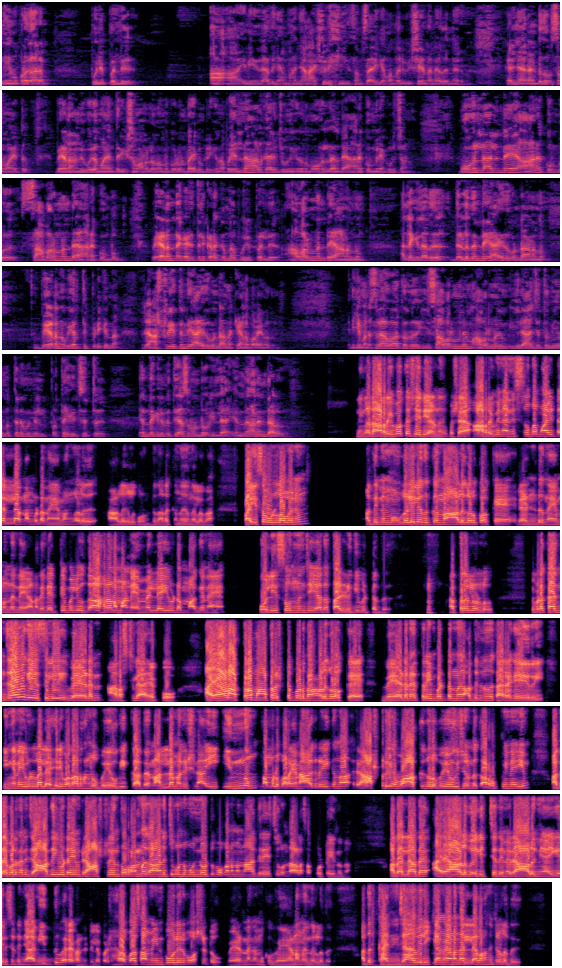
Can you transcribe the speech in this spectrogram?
നിയമപ്രകാരം പുലിപ്പല്ല് ആ ആ ഇനി ഇതിനകത്ത് ഞാൻ ഞാൻ ആക്ച്വലി സംസാരിക്കാൻ വന്നൊരു വിഷയം തന്നെ അത് തന്നെയായിരുന്നു കഴിഞ്ഞ രണ്ട് ദിവസമായിട്ട് വേടൻ അനുകൂലമായ അന്തരീക്ഷമാണല്ലോ നമുക്കിവിടെ ഉണ്ടായിക്കൊണ്ടിരിക്കുന്നത്. അപ്പോൾ എല്ലാ ആൾക്കാരും ചോദിക്കുന്നത് മോഹൻലാലിന്റെ ആനക്കൊമ്പിനെ കുറിച്ചാണ്. മോഹൻലാലിന്റെ ആനക്കൊമ്പ് സവർണന്റെ ആനക്കൊമ്പും വേടന്റെ കഴുത്തിൽ കിടക്കുന്ന പുലിപ്പല്ല് അവർണന്റെ ആണെന്നും അല്ലെങ്കിൽ അത് ദളിതന്റെ ആയതുകൊണ്ടാണെന്നും വേടൻ ഉയർത്തിപ്പിടിക്കുന്ന രാഷ്ട്രീയത്തിന്റെ ആയതുകൊണ്ടാണെന്നൊക്കെയാണ് പറയുന്നത്. എനിക്ക് മനസ്സിലാവാത്തത് ഈ സവർണനും അവർണനും ഈ രാജ്യത്ത് നിയമത്തിന് മുന്നിൽ പ്രത്യേകിച്ചിട്ട് എന്തെങ്കിലും വ്യത്യാസമുണ്ടോ? ഇല്ല. എന്നാണ് എന്റെ അറിവ്. നിങ്ങളുടെ അറിവൊക്കെ ശരിയാണ്. പക്ഷെ അറിവിനനുസൃതമായിട്ടല്ല നമ്മുടെ നിയമങ്ങൾ ആളുകൾ കൊണ്ടു നടക്കുന്നത് എന്നുള്ളതാ പൈസ ഉള്ളവനും അതിന് മുകളിൽ നിൽക്കുന്ന ആളുകൾക്കൊക്കെ രണ്ട് നിയമം തന്നെയാണ്. അതിന്റെ ഏറ്റവും വലിയ ഉദാഹരണമാണ് എം എൽ എയുടെ മകനെ പോലീസ് ഒന്നും ചെയ്യാതെ തഴുകി വിട്ടത്. അത്രല്ലേ ഉള്ളൂ. ഇവിടെ കഞ്ചാവ് കേസിൽ വേടൻ അറസ്റ്റിലായപ്പോ അയാൾ അത്രമാത്രം ഇഷ്ടപ്പെടുന്ന ആളുകളൊക്കെ വേടൻ എത്രയും പെട്ടെന്ന് അതിൽ നിന്ന് കരകയറി ഇങ്ങനെയുള്ള ലഹരി പദാർത്ഥങ്ങൾ ഉപയോഗിക്കാതെ നല്ല മനുഷ്യനായി ഇന്നും നമ്മൾ പറയാൻ ആഗ്രഹിക്കുന്ന രാഷ്ട്രീയ വാക്കുകൾ ഉപയോഗിച്ചുകൊണ്ട് കറുപ്പിനെയും അതേപോലെ തന്നെ ജാതിയുടെയും രാഷ്ട്രീയം തുറന്നു കാണിച്ചുകൊണ്ട് മുന്നോട്ട് പോകണമെന്ന് ആഗ്രഹിച്ചുകൊണ്ട് ആളെ സപ്പോർട്ട് ചെയ്യുന്നത്. അതല്ലാതെ അയാൾ വലിച്ചതിന് ഒരാൾ ന്യായീകരിച്ചിട്ട് ഞാൻ ഇതുവരെ കണ്ടിട്ടില്ല. പക്ഷെ ഷഹബാസ് അമീൻ പോലൊരു പോസ്റ്റ് ഇട്ടു. വേടനെ നമുക്ക് വേണം എന്നുള്ളത്. അത് കഞ്ചാവ് വലിക്കാൻ വേണമെന്നല്ല പറഞ്ഞിട്ടുള്ളത്.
